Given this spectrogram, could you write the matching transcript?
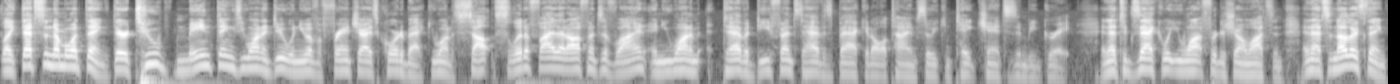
like that's the number one thing. There are two main things you want to do when you have a franchise quarterback. You want to sol- solidify that offensive line, and you want him to have a defense to have his back at all times, so he can take chances and be great. And that's exactly what you want for Deshaun Watson. And that's another thing.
